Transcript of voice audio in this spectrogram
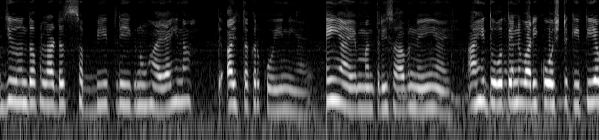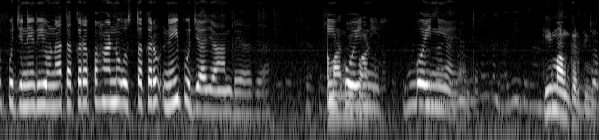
ਜਦੋਂ ਦਾ ਫਲੱਡ 26 ਤਰੀਕ ਨੂੰ ਆਇਆ ਸੀ ਨਾ ਤੇ ਅੱਜ ਤੱਕ ਕੋਈ ਨਹੀਂ ਆਇਆ। ਨਹੀਂ ਆਏ ਮੰਤਰੀ ਸਾਹਿਬ ਨਹੀਂ ਆਏ। ਅਸੀਂ ਦੋ ਤਿੰਨ ਵਾਰੀ ਕੋਸ਼ਿਸ਼ ਕੀਤੀ ਹੈ ਪੁੱਜਣੇ ਦੀ ਉਹਨਾਂ ਤੱਕ ਪਰ ਸਾਨੂੰ ਉਸ ਤੱਕ ਨਹੀਂ ਪੁੱਜਿਆ ਜਾਣ ਦਿਆ ਗਿਆ। ਕੋਈ ਨਹੀਂ ਕੋਈ ਨਹੀਂ ਆਇਆ ਕੀ ਮੰਗ ਕਰਦੀ ਹੋ?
